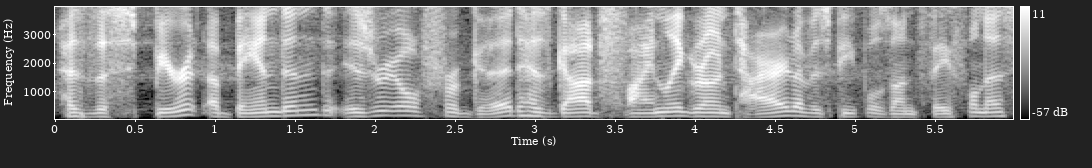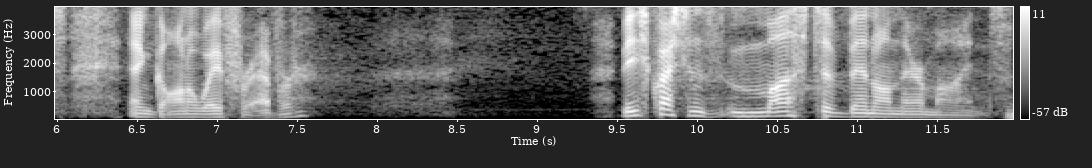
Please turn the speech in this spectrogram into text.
Has the Spirit abandoned Israel for good? Has God finally grown tired of his people's unfaithfulness and gone away forever? These questions must have been on their minds.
